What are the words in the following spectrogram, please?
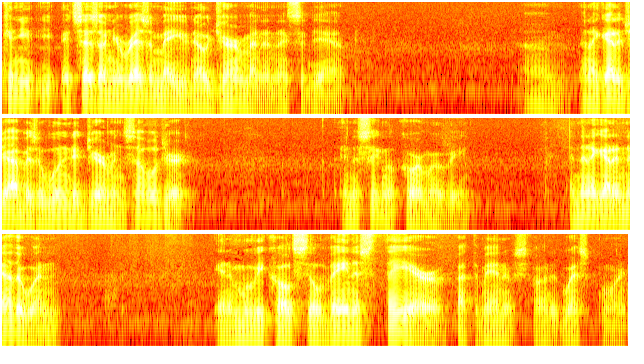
Can you? you- It says on your resume you know German, and I said, yeah. Um, and I got a job as a wounded German soldier in a Signal Corps movie, and then I got another one in a movie called Sylvanus Thayer about the man who founded West Point.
